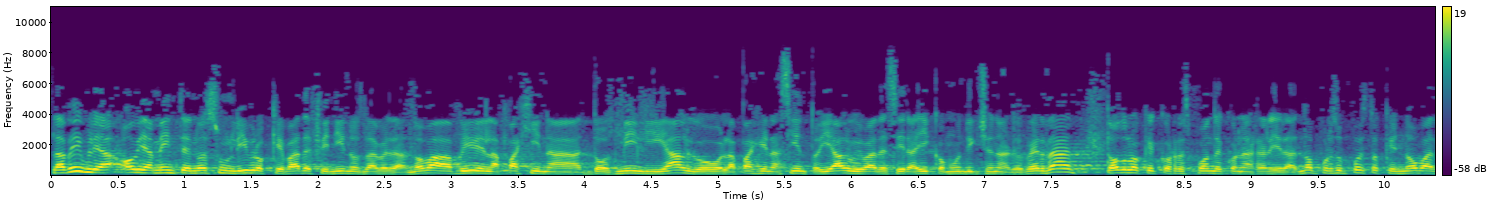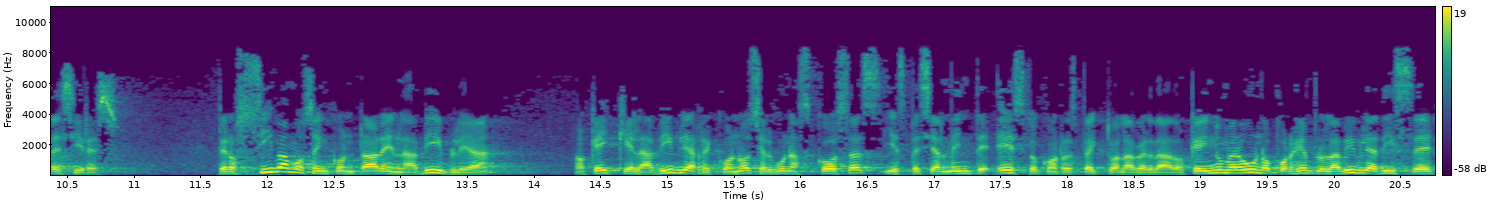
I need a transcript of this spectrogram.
La Biblia obviamente no es un libro que va a definirnos la verdad. No va a abrir en la página 2000 y algo o la página 100 y algo y va a decir ahí como un diccionario, ¿verdad? Todo lo que corresponde con la realidad. No, por supuesto que no va a decir eso. Pero sí vamos a encontrar en la Biblia que la Biblia reconoce algunas cosas y especialmente esto con respecto a la verdad. Número uno, por ejemplo, la Biblia dice,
